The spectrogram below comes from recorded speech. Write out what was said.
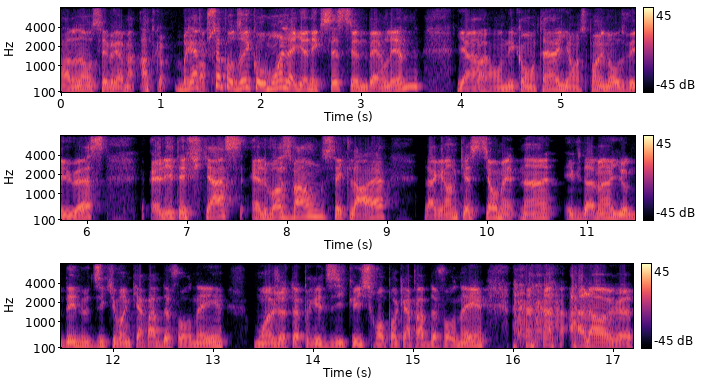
Alors non, c'est vraiment. En tout cas, bref, tout ça pour dire qu'au moins la Ioniq 6, c'est une berline. Il y a- Ouais. On est content, ils pas un autre VUS. Elle est efficace, elle va se vendre, c'est clair. La grande question maintenant, évidemment, Hyundai nous dit qu'ils vont être capables de fournir. Moi, je te prédis qu'ils seront pas capables de fournir. Alors, euh,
